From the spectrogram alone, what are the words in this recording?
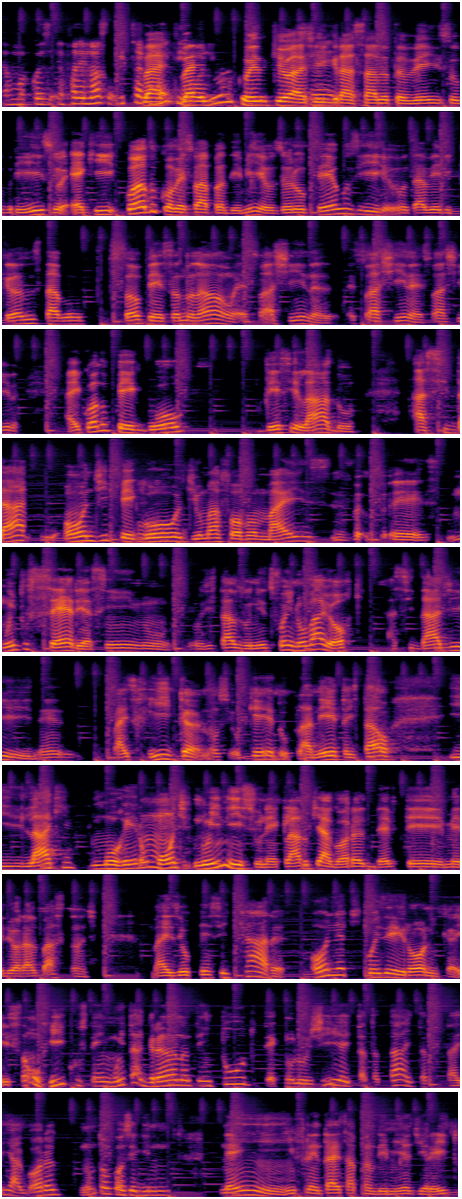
é uma coisa. Eu falei, nossa, isso é mas, muito Mas uma coisa que eu achei é... engraçada também sobre isso é que quando começou a pandemia, os europeus e os americanos estavam só pensando, não, é só a China, é só a China, é só a China. Aí quando pegou desse lado, a cidade onde pegou de uma forma mais é, muito séria assim no, nos Estados Unidos foi em Nova York a cidade né, mais rica, não sei o que, do planeta e tal. E lá que morreram um monte, no início, né? Claro que agora deve ter melhorado bastante. Mas eu pensei, cara, olha que coisa irônica. Eles são ricos, têm muita grana, tem tudo, tecnologia e tá, tá, tá, e tá, tá, tá e agora não estão conseguindo nem enfrentar essa pandemia direito.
